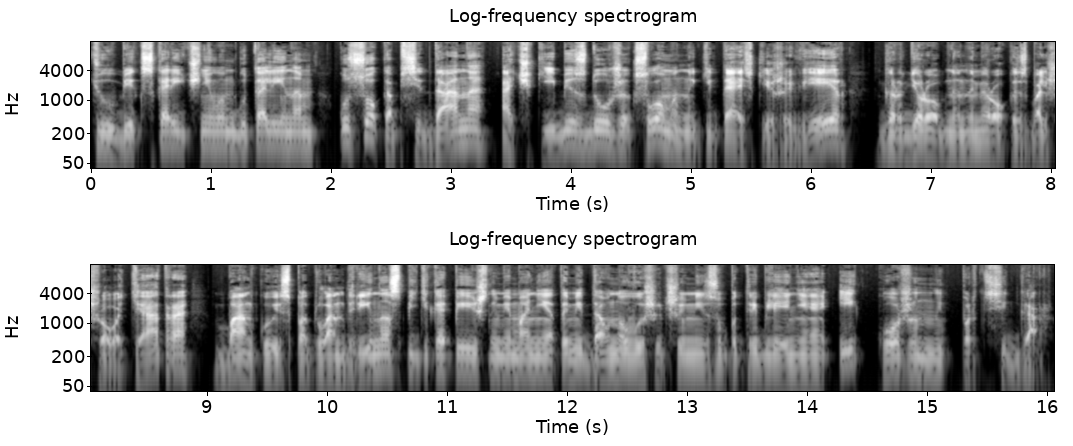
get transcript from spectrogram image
тюбик с коричневым гуталином, кусок обсидана, очки без дужек, сломанный китайский же веер, гардеробный номерок из Большого театра, банку из-под ландрина с пятикопеечными монетами, давно вышедшими из употребления, и кожаный портсигар.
